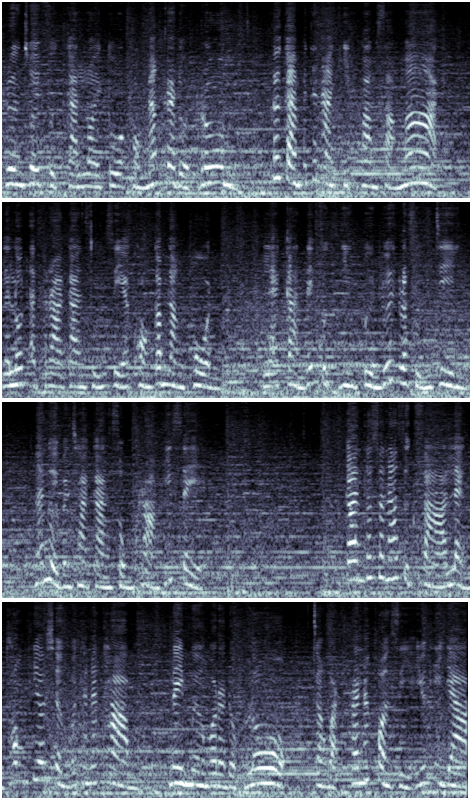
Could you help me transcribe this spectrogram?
เครื่องช่วยฝึกการลอยตัวของนักกระโดดร่ม เพื่อการพัฒนาขีดความสามารถ และลดอัตราการสูญเสียของกำลังพล และการได้ฝึกยิงปืนด้วยกระสุนจริง ณ หน่วยบัญชาการสงครามพิเศษ การทัศนศึกษาแหล่งท่องเที่ยวเชิงวัฒนธรรม ในเมืองมรดกโลก จังหวัดพระนครศรีอยุธยา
